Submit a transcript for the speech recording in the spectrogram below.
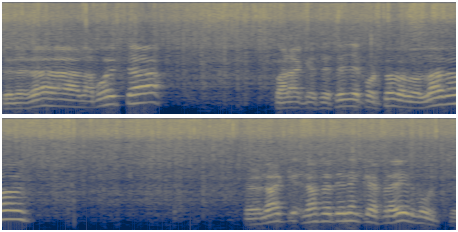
Se le da la vuelta para que se selle por todos los lados. Pero no, no se tienen que freír mucho.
